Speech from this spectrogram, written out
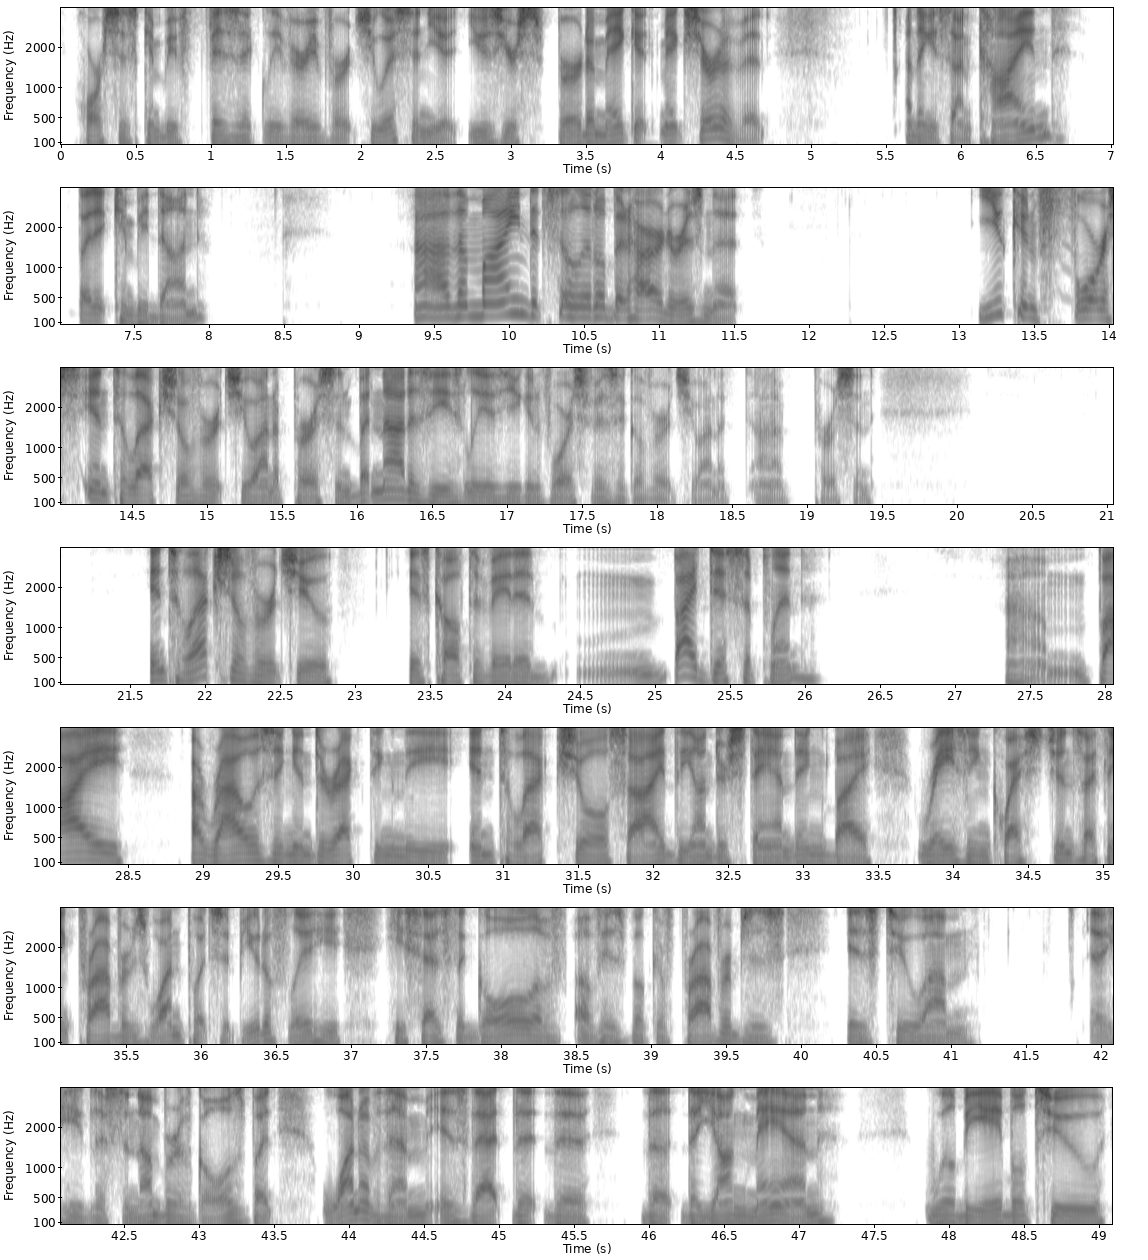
Horses can be physically very virtuous, and you use your spur to make it make sure of it. I think it's unkind, but it can be done. Uh, the mind, it's a little bit harder, isn't it? You can force intellectual virtue on a person, but not as easily as you can force physical virtue on a, on a person. Intellectual virtue is cultivated by discipline, um, by arousing and directing the intellectual side, the understanding by raising questions. I think Proverbs 1 puts it beautifully. He he says the goal of, of his book of Proverbs is is to um uh, he lists a number of goals, but one of them is that the the the, the young man will be able to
